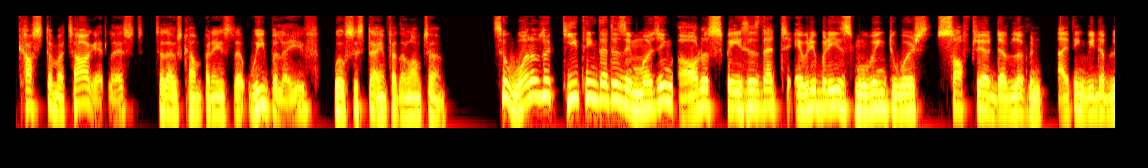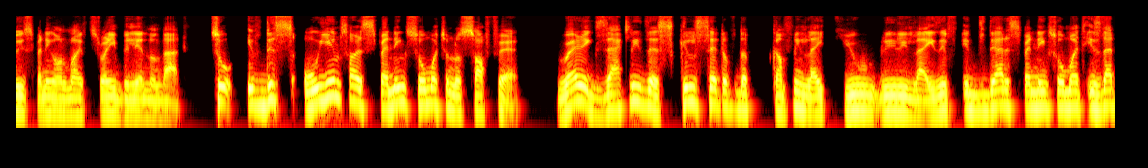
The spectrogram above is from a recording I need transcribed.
customer target list to those companies that we believe will sustain for the long term. So one of the key things that is emerging out of space is that everybody is moving towards software development. I think VW is spending almost 20 billion on that. So if this OEMs are spending so much on the software, where exactly the skill set of the company like you really lies? If, if they are spending so much, is that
